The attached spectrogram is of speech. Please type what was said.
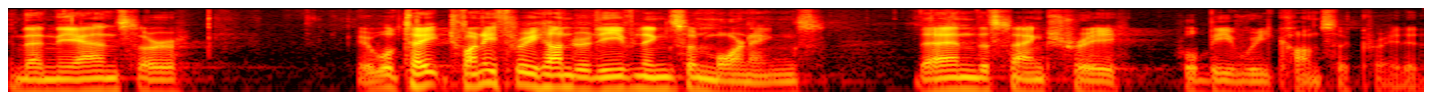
And then the answer it will take 2,300 evenings and mornings then the sanctuary will be reconsecrated.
